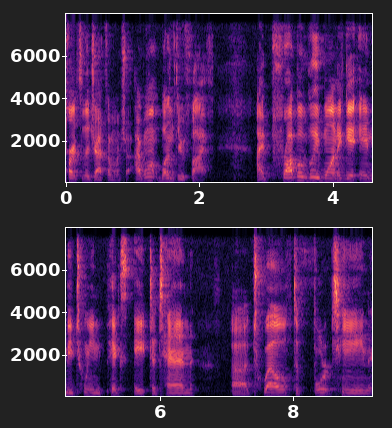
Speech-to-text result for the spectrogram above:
parts of the draft I want to try. I want one through five. I probably want to get in between picks eight to ten, uh, 12 to 14,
